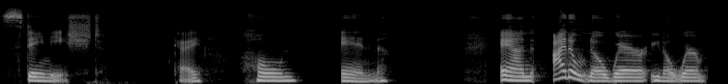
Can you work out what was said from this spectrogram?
stay niched. Okay? Hone in and I don't know where, you know, where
